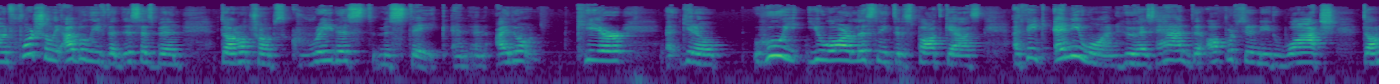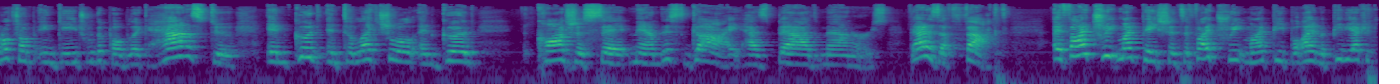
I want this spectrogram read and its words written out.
unfortunately, I believe that this has been Donald Trump's greatest mistake. And, and I don't care, uh, you know, who you are listening to this podcast. I think anyone who has had the opportunity to watch Donald Trump engage with the public has to, in good intellectual and good conscious, say, man, this guy has bad manners. That is a fact. If I treat my patients, if I treat my people, I am a pediatric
